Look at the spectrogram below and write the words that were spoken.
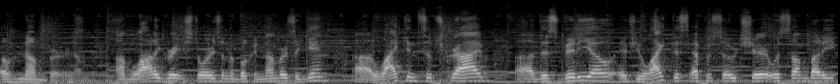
of Numbers. Numbers. Um, a lot of great stories in the book of Numbers. Again, uh, like and subscribe uh, this video. If you like this episode, share it with somebody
